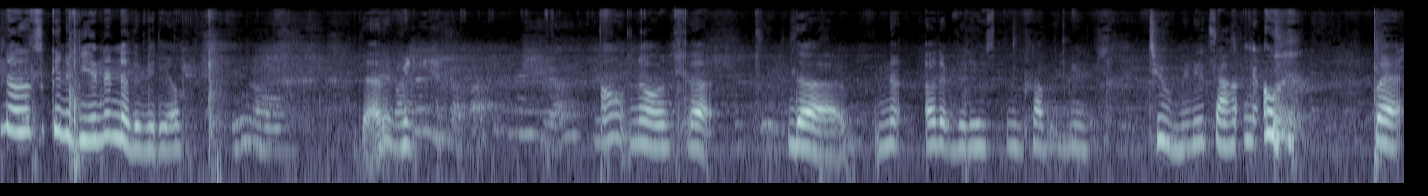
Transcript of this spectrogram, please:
no, that's gonna be in another video. The other video. I don't know if the the other videos can probably be two minutes. out don't but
